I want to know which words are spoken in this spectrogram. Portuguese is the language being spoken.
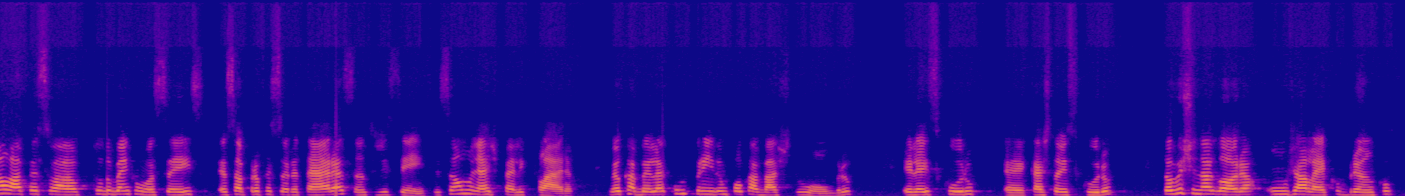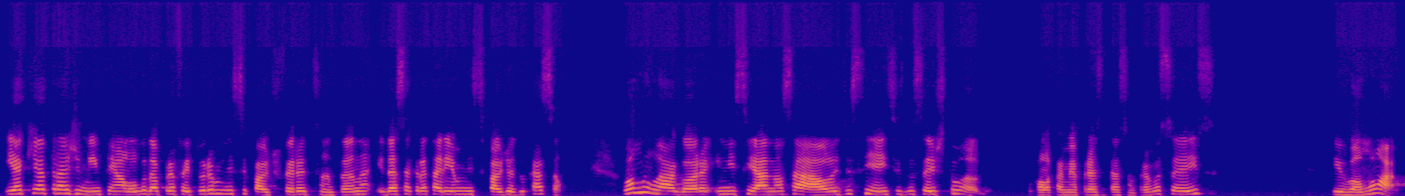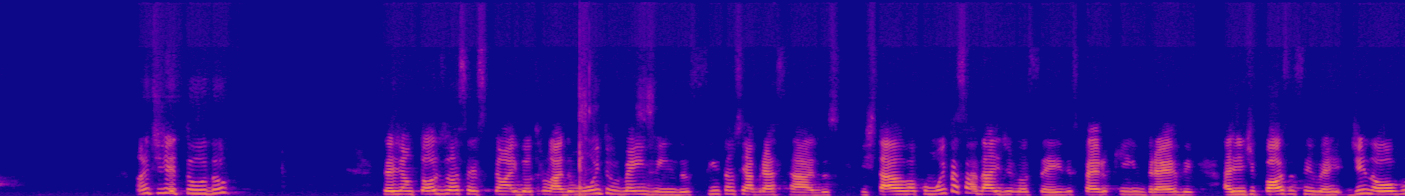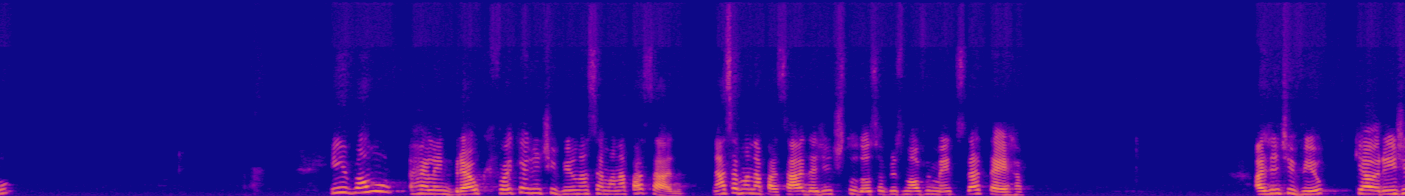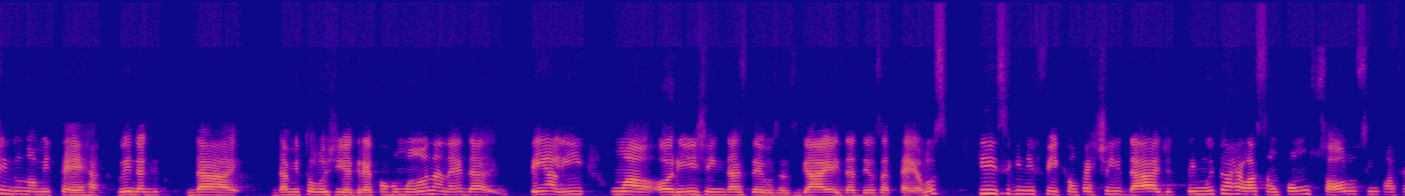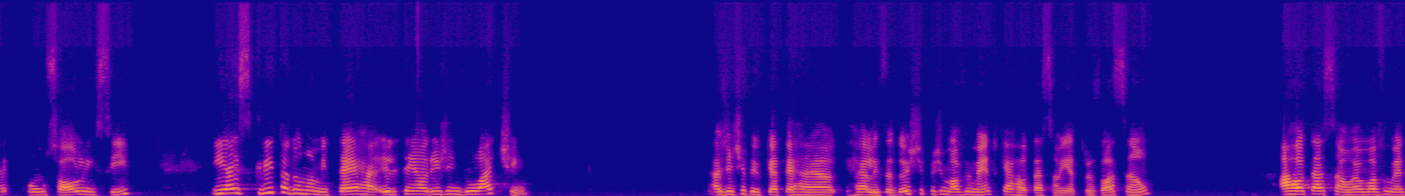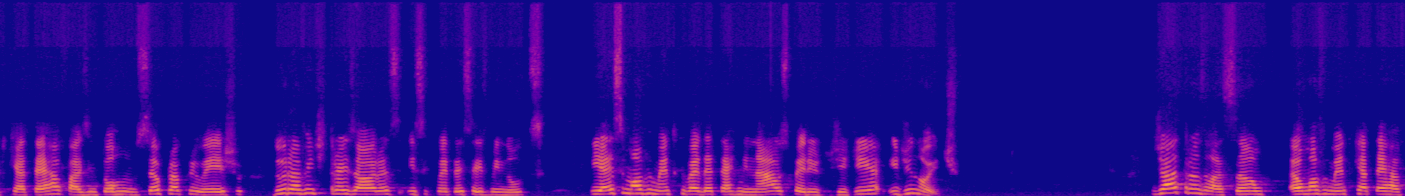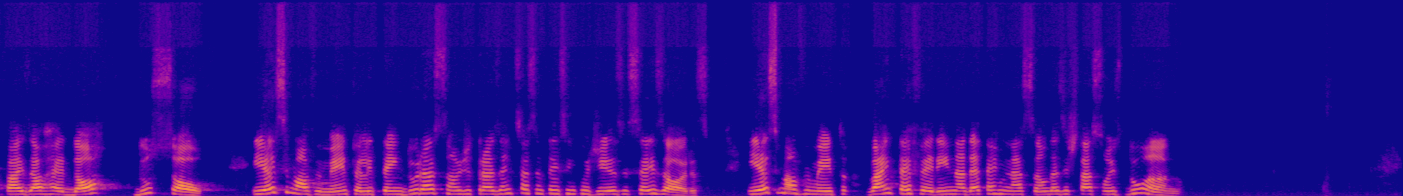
Olá, pessoal, tudo bem com vocês? Eu sou a professora Tara Santos de Ciências, sou uma mulher de pele clara. Meu cabelo é comprido um pouco abaixo do ombro, ele é escuro, é, escuro. Estou vestindo agora um jaleco branco e aqui atrás de mim tem a logo da Prefeitura Municipal de Feira de Santana e da Secretaria Municipal de Educação. Vamos lá agora iniciar a nossa aula de Ciências do sexto ano. Vou colocar minha apresentação para vocês e vamos lá. Antes de tudo, sejam todos vocês que estão aí do outro lado muito bem-vindos, sintam-se abraçados. Estava com muita saudade de vocês, espero que em breve a gente possa se ver de novo. E vamos relembrar o que foi que a gente viu na semana passada. Na semana passada, a gente estudou sobre os movimentos da Terra. A gente viu que a origem do nome Terra vem da, da da mitologia greco-romana, né? Da, tem ali uma origem das deusas Gaia e da deusa Telos, que significam fertilidade, tem muita relação com o solo, sim, com, a, com o solo em si. E a escrita do nome Terra, ele tem a origem do latim. A gente viu que a Terra realiza dois tipos de movimento, que é a rotação e a translação. A rotação é o movimento que a Terra faz em torno do seu próprio eixo, dura 23 horas e 56 minutos, e é esse movimento que vai determinar os períodos de dia e de noite. Já a translação é o movimento que a Terra faz ao redor do Sol. E esse movimento ele tem duração de 365 dias e 6 horas. E esse movimento vai interferir na determinação das estações do ano.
